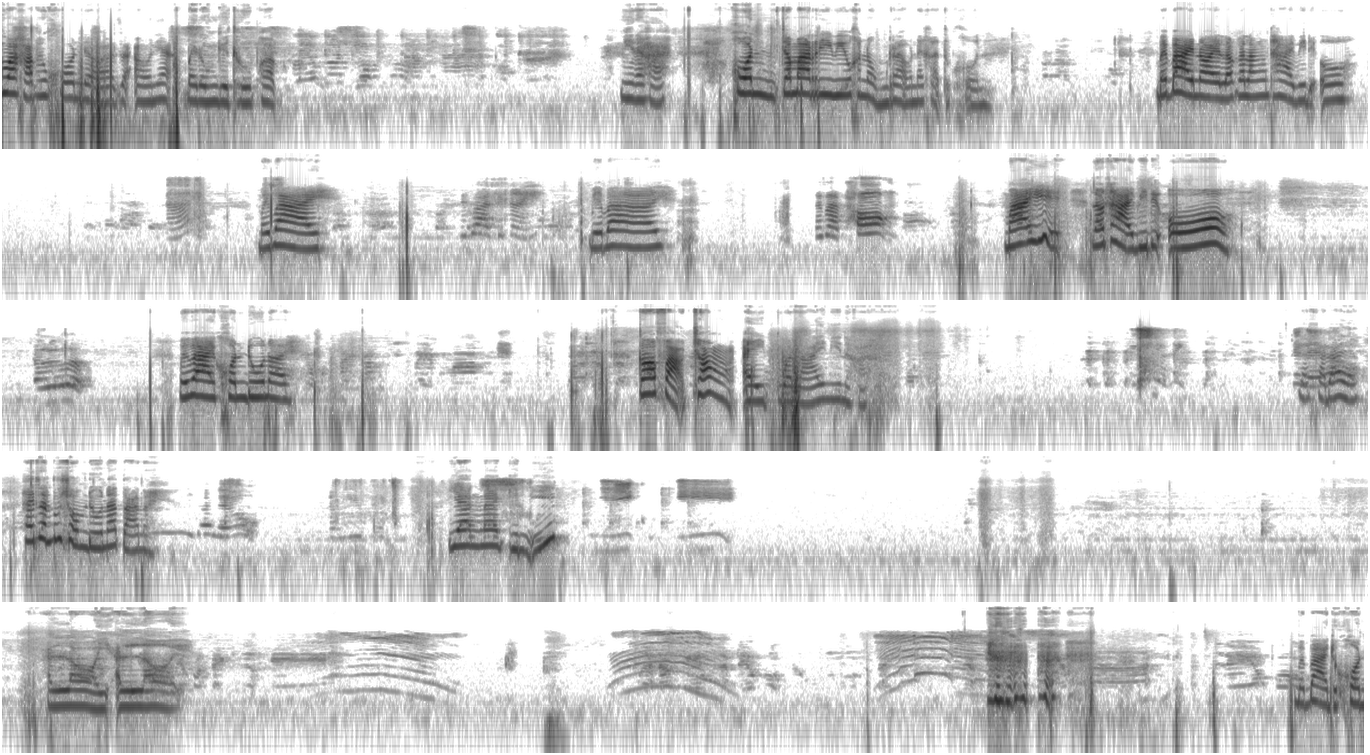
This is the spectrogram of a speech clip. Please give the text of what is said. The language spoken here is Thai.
ยั่วครับทุกคนเดี๋ยวเราจะเอาเนี่ยไปลง YouTube ครับ นี่นะคะ คนจะมารีวิวขนมเรานะคะ ทุกคนบายบายหน่อยแล้วกำลังถ่ายวิดีโอบายบายไปบ้านไปไหนบายบายไปบ้านห้อง ไม่ เราถ่ายวิดีโอเออบ บายบายคนดูหน่อย ก็ฝากช่องไอตัวร้ายนี่นะคะนะคะได้แล้ว ให้ท่านผู้ชมดูหน้าตาหน่อยแย่งแม่กินอีกอร่อย อร่อย บ๊ายบายทุกคน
